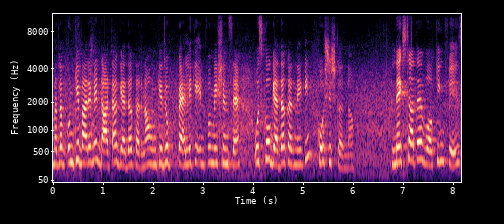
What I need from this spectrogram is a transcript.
मतलब उनके बारे में डाटा गैदर करना उनके जो पहले के इन्फॉर्मेशंस हैं उसको गैदर करने की कोशिश करना। नेक्स्ट आता है वर्किंग फ़ेज़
